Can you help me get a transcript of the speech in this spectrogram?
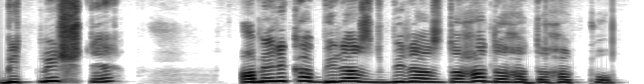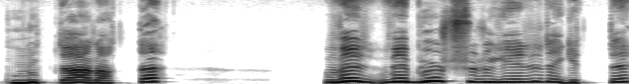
Bitmişti. Amerika biraz biraz daha daha daha top nükleer attı. Ve ve bir sürü yeri de gitti.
